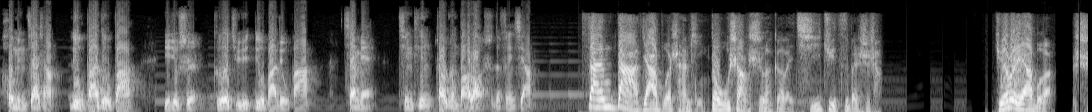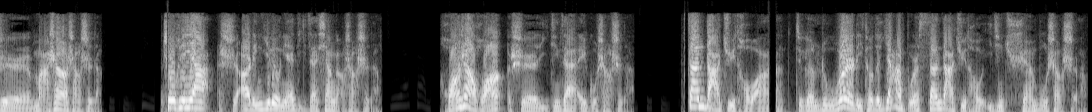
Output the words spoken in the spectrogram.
后面加上六八六八，也就是格局六八六八。下面请听赵正宝老师的分享。三大鸭脖产品都上市了，各位齐聚资本市场。绝味鸭脖是马上要上市的，周黑鸭是二零一六年底在香港上市的，煌上煌是已经在 A 股上市的。三大巨头啊，这个卤味里头的鸭脖三大巨头已经全部上市了，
